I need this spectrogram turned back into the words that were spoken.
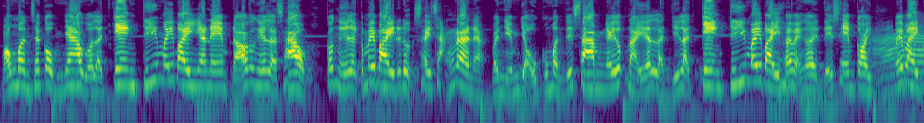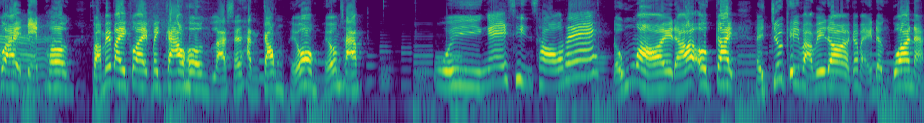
Bọn mình sẽ cùng nhau gọi là trang trí máy bay nha anh em. Đó có nghĩa là sao? Có nghĩa là cái máy bay đã được xây sẵn rồi nè. Và nhiệm vụ của mình với Sam ngay lúc này á là chỉ là trang trí máy bay thôi bạn ơi Để xem coi máy bay của ai đẹp hơn. Và máy bay của ai bay cao hơn là sẽ thành công. Hiểu không? Hiểu không Sam? Ui nghe xịn sò thế. Đúng rồi, đó, ok. Thì trước khi vào video các bạn đừng quên nè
